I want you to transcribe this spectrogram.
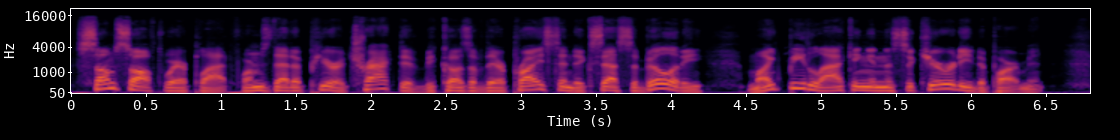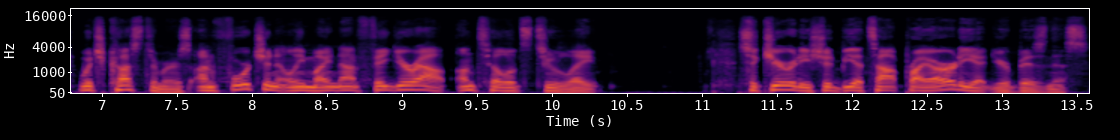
some software platforms that appear attractive because of their price and accessibility might be lacking in the security department, which customers unfortunately might not figure out until it's too late. Security should be a top priority at your business,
